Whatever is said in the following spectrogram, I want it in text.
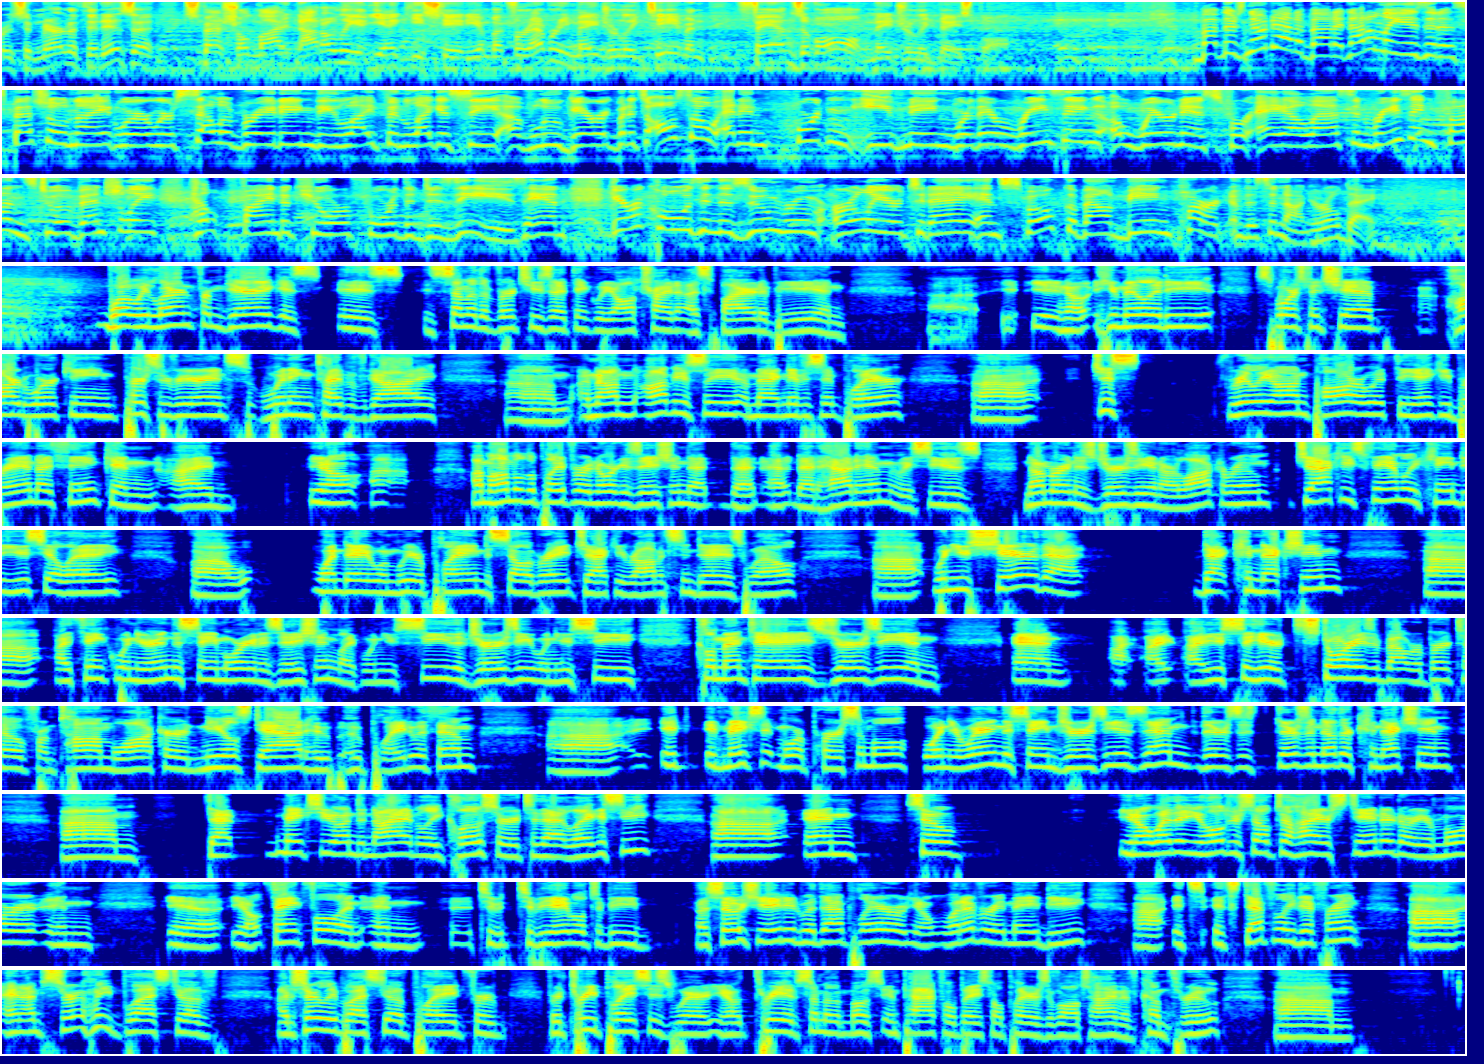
In Meredith, it is a special night, not only at Yankee Stadium, but for every Major League team and fans of all Major League Baseball. Bob, there's no doubt about it. Not only is it a special night where we're celebrating the life and legacy of Lou Gehrig, but it's also an important evening where they're raising awareness for ALS and raising funds to eventually help find a cure for the disease. And Gerrit Cole was in the Zoom room earlier today and spoke about being part of this inaugural day what we learned from Gehrig is, is, is some of the virtues I think we all try to aspire to be, and uh, you know, humility, sportsmanship, hardworking, perseverance, winning type of guy, um, and obviously a magnificent player. Uh, just really on par with the Yankee brand, I think, and I, you know. I, I'm humbled to play for an organization that that that had him. We see his number in his jersey in our locker room. Jackie's family came to UCLA uh, one day when we were playing to celebrate Jackie Robinson Day as well. Uh, when you share that that connection, uh, I think when you're in the same organization, like when you see the jersey, when you see Clemente's jersey, and and I, I, I, used to hear stories about Roberto from Tom Walker, Neil's dad, who who played with him. Uh, it it makes it more personal when you're wearing the same jersey as them. There's a, there's another connection. Um, that makes you undeniably closer to that legacy. Uh, and so, you know, whether you hold yourself to a higher standard or you're more in, uh, you know, thankful and, and to, to be able to be associated with that player, you know, whatever it may be, uh, it's, it's definitely different. Uh, and I'm certainly blessed to have, I'm certainly blessed to have played for, for three places where, you know, three of some of the most impactful baseball players of all time have come through. Um,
